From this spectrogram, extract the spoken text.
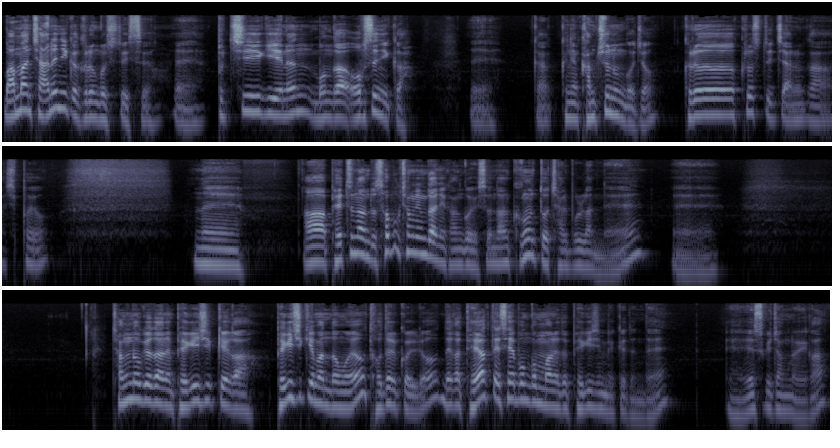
만만치 않으니까 그런 걸 수도 있어요. 예. 붙이기에는 뭔가 없으니까. 예. 그러니까 그냥 감추는 거죠. 그러, 그럴 수도 있지 않을까 싶어요. 네. 아, 베트남도 서북청년단이 간 거였어. 난 그건 또 잘 몰랐네. 예. 장로교단은 120개가, 120개만 넘어요? 더 될걸요? 내가 대학 때 세본 것만 해도 120 몇 개던데. 예, 예수교 장로회가.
